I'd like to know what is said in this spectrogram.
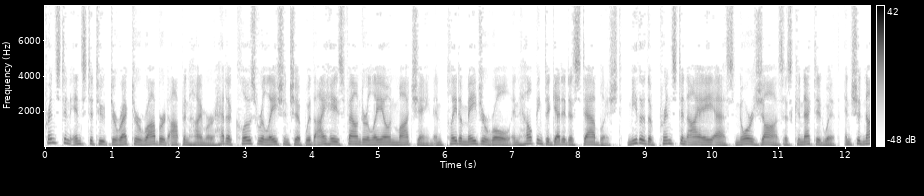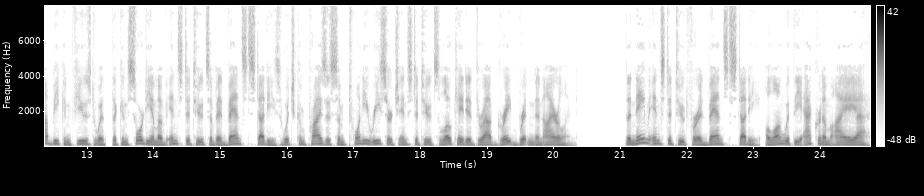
Princeton Institute director Robert Oppenheimer had a close relationship with IHES founder Léon Motchane and played a major role in helping to get it established. Neither the Princeton IAS nor JAS is connected with, and should not be confused with, the Consortium of Institutes of Advanced Studies, which comprises some 20 research institutes located throughout Great Britain and Ireland. The name Institute for Advanced Study, along with the acronym IAS,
